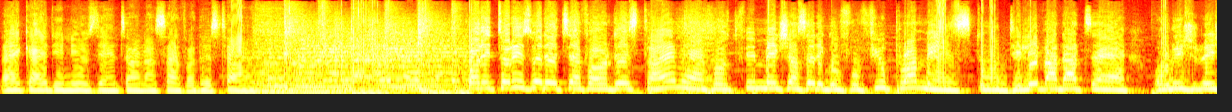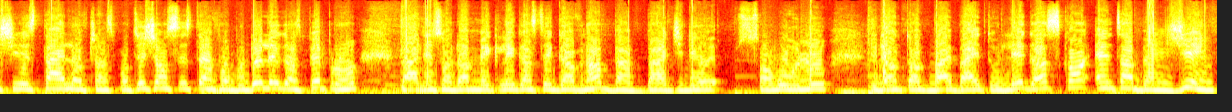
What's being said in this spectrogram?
like I the news, the entire aside for this time. For the tourists where they tell for this time, uh, for make sure say they go fulfill promise to deliver that uh, original style of transportation system for Bodo Lagos people. That this one don't make Lagos State Governor Babajide Sanwo-Olu. They don't talk bye bye to Lagos. Come enter Beijing,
